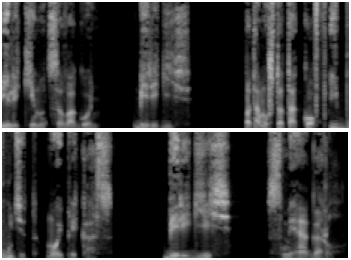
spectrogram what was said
или кинуться в огонь. Берегись, потому что таков и будет мой приказ. Берегись, Смегарл.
